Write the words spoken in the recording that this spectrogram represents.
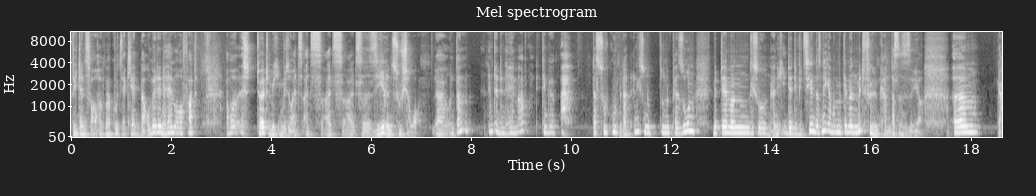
Wird dann zwar auch mal kurz erklärt, warum er den Helm auf hat, aber es störte mich irgendwie so als, als, als, als äh, Serienzuschauer. Äh, und dann nimmt er den Helm ab und ich denke, ach, das tut gut. Man hat endlich so eine, so eine Person, mit der man sich so, na nicht identifizieren, das nicht, aber mit der man mitfühlen kann. Das ist es eher. Ähm, ja,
